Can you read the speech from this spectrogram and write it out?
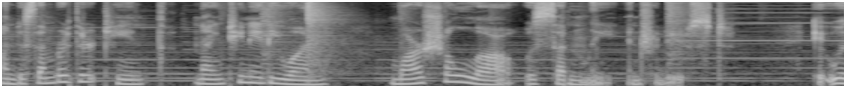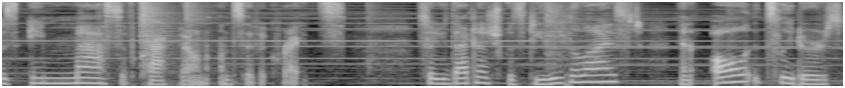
on December 13th, 1981, martial law was suddenly introduced. It was a massive crackdown on civic rights. Solidarność was delegalized, and all its leaders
